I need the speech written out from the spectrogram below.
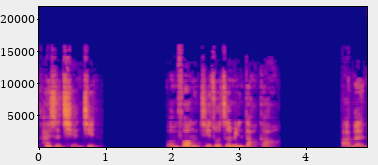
开始前进。我们奉基督之名祷告，阿门。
